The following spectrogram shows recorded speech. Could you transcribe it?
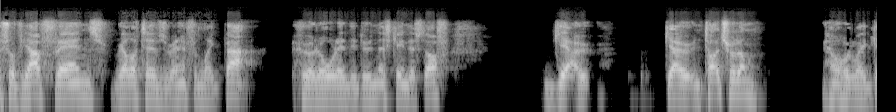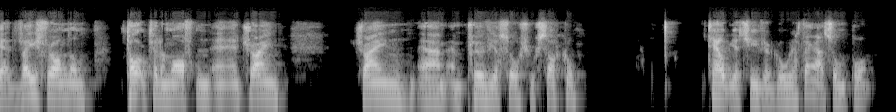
So if you have friends, relatives, or anything like that who are already doing this kind of stuff, get out, get out in touch with them, you know, like get advice from them, talk to them often, and, and try and try and um, improve your social circle to help you achieve your goals. I think that's so important.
